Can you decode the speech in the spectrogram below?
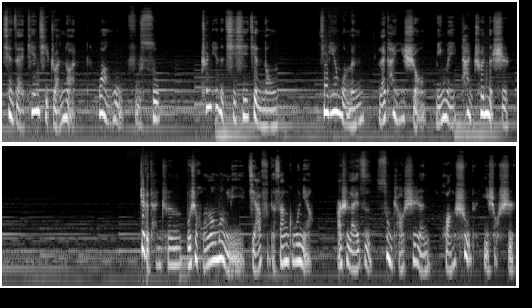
现在天气转暖。万物复苏，春天的气息渐浓。今天我们来看一首名为《探春》的诗。这个探春不是《红楼梦》里贾府的三姑娘，而是来自宋朝诗人黄树的一首诗。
